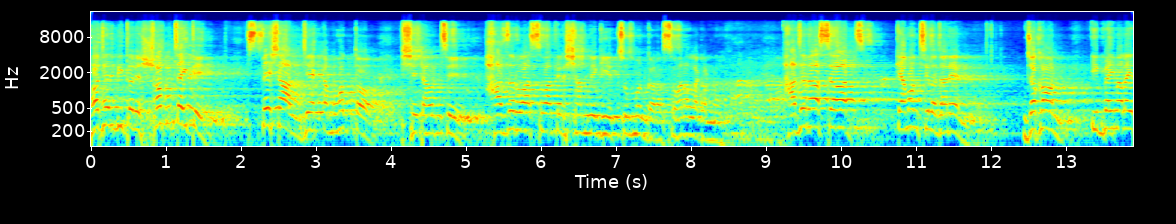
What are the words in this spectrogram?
হজের ভিতরে সবচাইতে স্পেশাল যে একটা মুহূর্ত সেটা হচ্ছে হাজার ওয়াসওয়াতের সামনে গিয়ে চুম্বন করা। সোহান আল্লাহ কন্যা হাজার আসওয়াদ কেমন ছিল জানেন? যখন ইব্রাহিম আলাই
